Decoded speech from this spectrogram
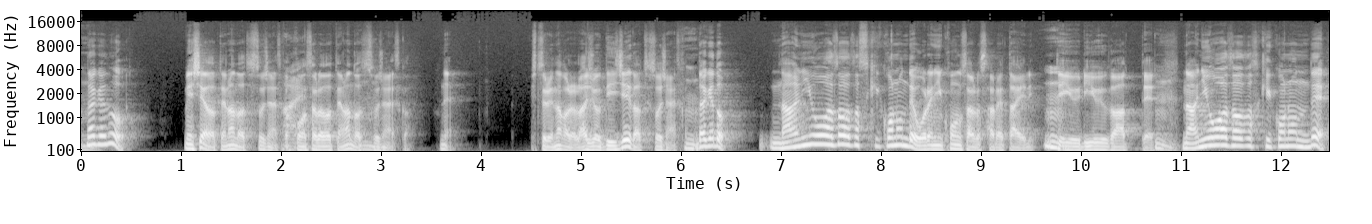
う、ん、だけど、メシアだって何だってそうじゃないですか、はい、コンサルだって何だってそうじゃないですか。ね。失礼ながらラジオ DJ だってそうじゃないですか。うん、だけど、何をわざわざ好き好んで俺にコンサルされたいっていう理由があって、うん、何をわざわざ好き好んで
